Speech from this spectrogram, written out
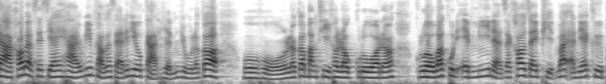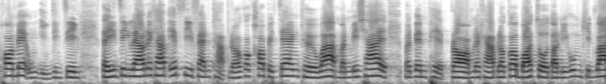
ด่าเขาแบบเสียหายๆวิมข่าวกระแสได้มีโอกาสเห็นอยู่ แล้วก็โอ้โหแล้วก็บางทีเขาเรากลัวเนาะกลัวว่าคุณเอมมี่เนี่ยจะเข้าใจผิดว่าอันนี้คือพ่อแม่อุ๋งอิงจริง ๆ แต่จริง ๆ แล้วนะครับ FC แฟนคลับเนาะก็เข้าไปแจ้งเธอว่ามันไม่ใช่ มันเป็นเพจปลอมนะครับ แล้วก็บอสโจตอนนี้อุ้มคิดว่า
